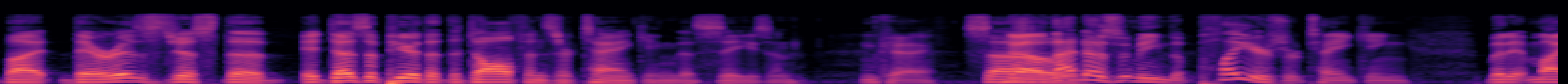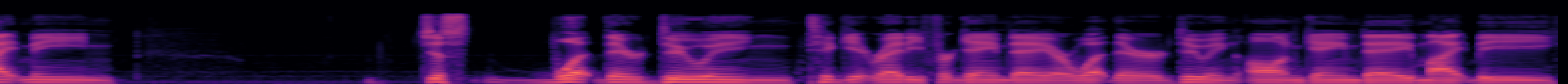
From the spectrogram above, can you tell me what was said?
but there is just the it does appear that the Dolphins are tanking this season. Okay. So no, that doesn't mean the players are tanking, but it might mean just what they're doing to get ready for game day or what they're doing on game day might be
